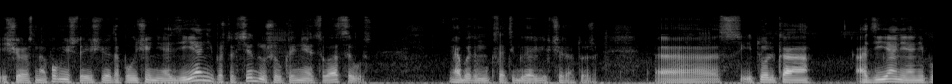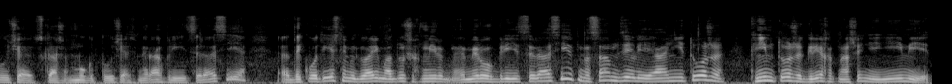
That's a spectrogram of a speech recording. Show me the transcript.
еще раз напомню, что речь идет о получении одеяний, потому что все души укореняются в Ацилус. Об этом мы, кстати, говорили вчера тоже. Э, и только одеяния они получают, скажем, могут получать в мирах Бриицы Россия. Так вот, если мы говорим о душах мир, миров Бриицы России, то на самом деле они тоже, к ним тоже грех отношения не имеет.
